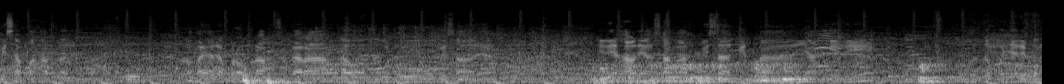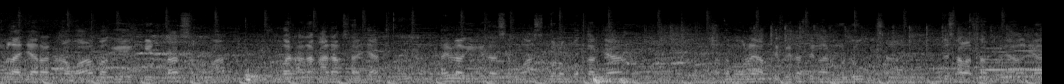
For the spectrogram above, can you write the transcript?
bisa paham tadi. Makanya ada program sekarang dakwah wudhu misalnya. Ini hal yang sangat bisa kita yakini untuk menjadi pembelajaran awal bagi kita semua, bukan anak-anak saja, tapi bagi kita semua sebelum bekerja atau aktivitas dengan wudhu misalnya itu salah satu yang dia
